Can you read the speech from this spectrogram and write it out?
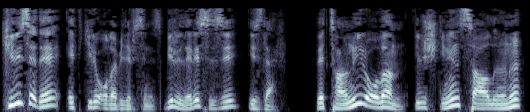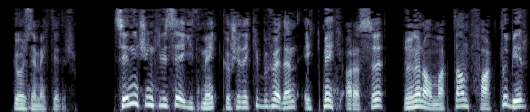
Kilisede etkili olabilirsiniz. Birileri sizi izler ve Tanrı ile olan ilişkinin sağlığını gözlemektedir. Senin için kiliseye gitmek köşedeki büfeden ekmek arası döner almaktan farklı bir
